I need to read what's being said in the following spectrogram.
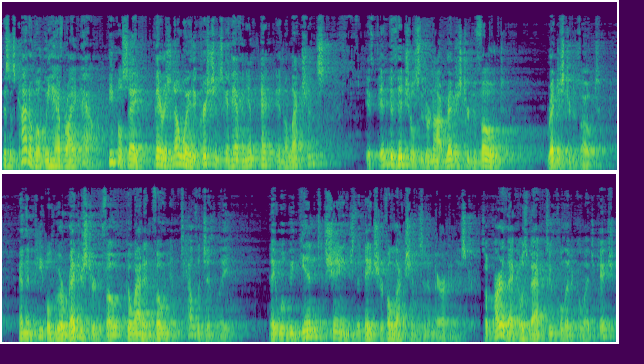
This is kind of what we have right now. People say there is no way that Christians can have an impact in elections if individuals that are not registered to vote register to vote and then people who are registered to vote go out and vote intelligently, they will begin to change the nature of elections in American history. So part of that goes back to political education.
